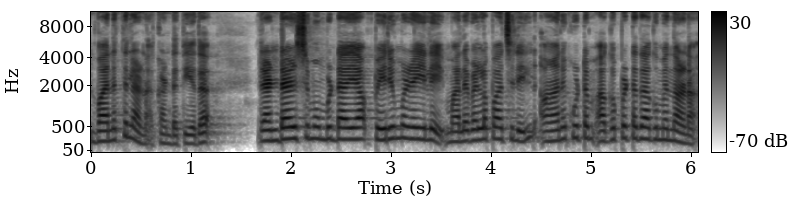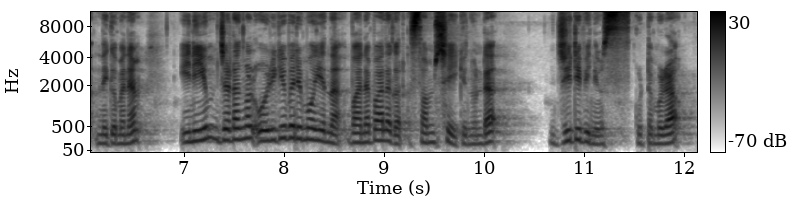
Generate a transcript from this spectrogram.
വനത്തിലാണ് കണ്ടെത്തിയത്. രണ്ടാഴ്ച മുമ്പുണ്ടായ പെരുമഴയിലെ മലവെള്ളപ്പാച്ചിലിൽ ആനക്കൂട്ടം അകപ്പെട്ടതാകുമെന്നാണ് നിഗമനം. ഇനിയും ജഡങ്ങൾ ഒഴുകി വരുമോ എന്ന് വനപാലകർ സംശയിക്കുന്നുണ്ട്. G T V news Kuttampuzha.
